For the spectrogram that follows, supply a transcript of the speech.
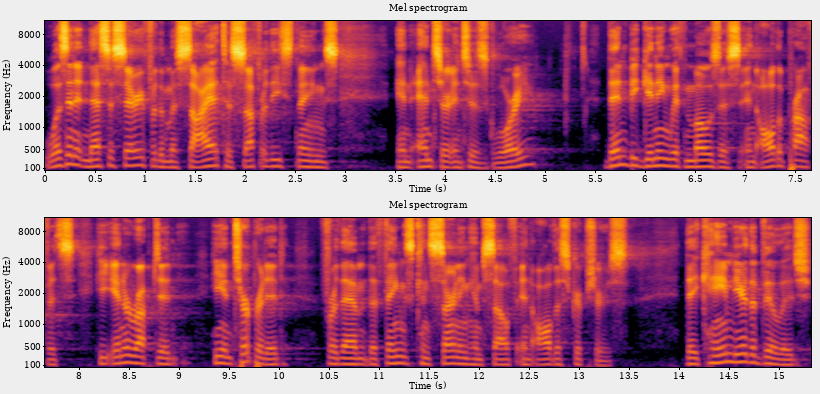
Wasn't it necessary for the Messiah to suffer these things and enter into his glory? Then, beginning with Moses and all the prophets, he interrupted, he interpreted for them the things concerning himself in all the scriptures. They came near the village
